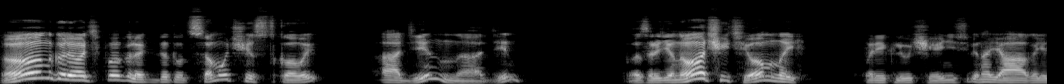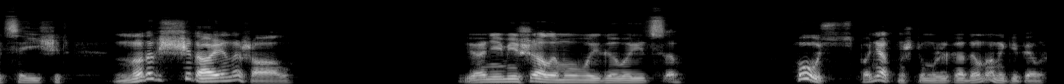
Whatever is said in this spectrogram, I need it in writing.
Он, глядь, поглядь, да тут сам участковый, один на один. Посреди ночи темной приключений себе на ягодице ищет, ну так считай, нашел. Я не мешал ему выговориться. Пусть, понятно, что мужика давно накипело.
